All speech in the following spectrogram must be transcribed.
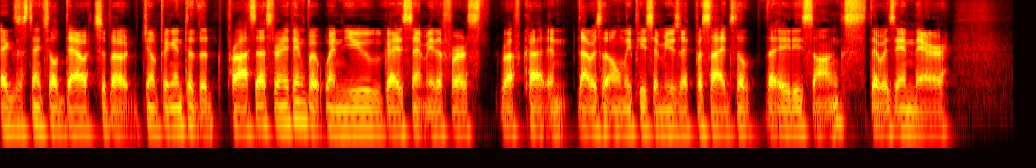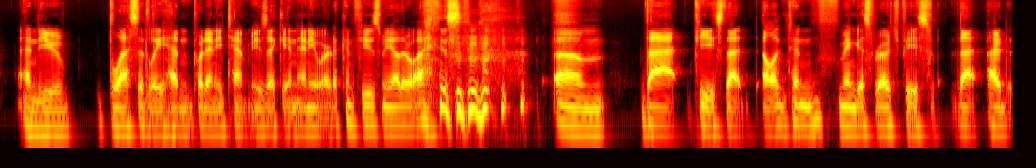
existential doubts about jumping into the process or anything but when you guys sent me the first rough cut and that was the only piece of music besides the, the 80s songs that was in there and you blessedly hadn't put any temp music in anywhere to confuse me otherwise um, that piece, that Ellington Mingus Roach piece, that I'd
